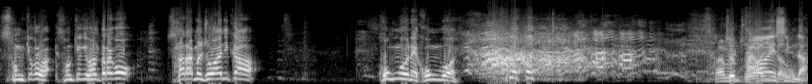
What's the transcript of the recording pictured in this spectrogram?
성격을 화- 성격이 활달하고 사람을 좋아하니까 공무원에 공무원. 좀 당황했습니다.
